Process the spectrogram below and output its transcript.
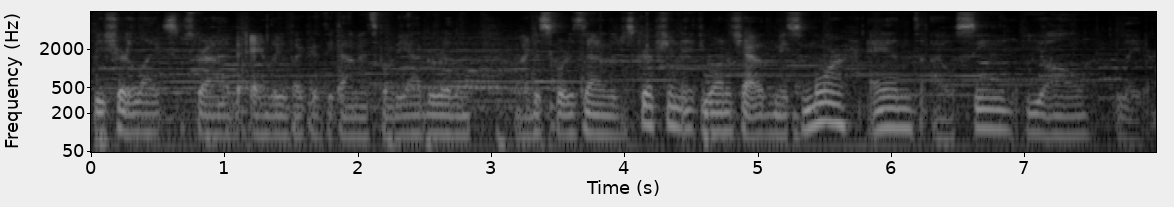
Be sure to like, subscribe, and leave like 50 comments for the algorithm. My Discord is down in the description if you want to chat with me some more, and I will see y'all later.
